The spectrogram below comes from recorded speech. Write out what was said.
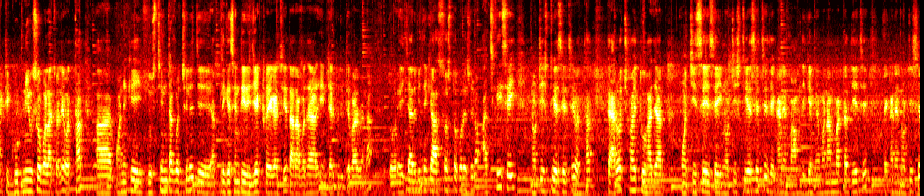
একটি গুড নিউজও বলা চলে। অর্থাৎ অনেকেই দুশ্চিন্তা করছিল যে অ্যাপ্লিকেশনটি রিজেক্ট হয়ে গেছে, তারা বোধহয় আর ইন্টারভিউ দিতে পারবে না। তো এইচআরবি থেকে আশ্বস্ত করেছিল। আজকেই সেই নোটিশটি এসেছে, অর্থাৎ তেরো ছয় দু হাজার পঁচিশে সেই নোটিশটি এসেছে, যেখানে বাম দিকে মেমো নাম্বারটা দিয়েছে। এখানে নোটিশে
